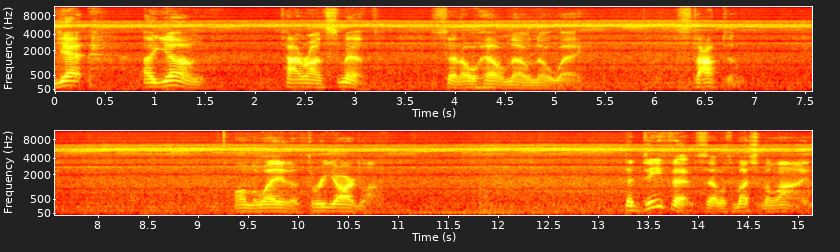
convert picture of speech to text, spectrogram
Yet, a young Tyron Smith said, oh hell no, no way. Stopped him on the way to the three yard line. The defense that was much maligned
